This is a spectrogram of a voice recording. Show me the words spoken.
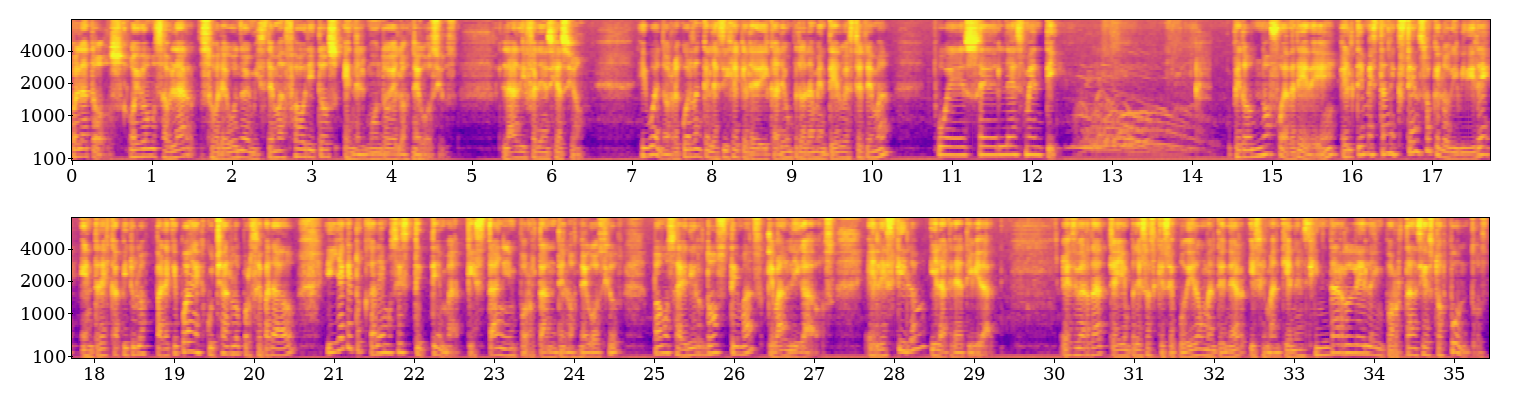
Hola a todos, hoy vamos a hablar sobre uno de mis temas favoritos en el mundo de los negocios, la diferenciación. Y bueno, ¿recuerdan que les dije que le dedicaré un programa entero a este tema? Pues eh, les mentí. Pero no fue adrede, ¿eh? el tema es tan extenso que lo dividiré en tres capítulos para que puedan escucharlo por separado y ya que tocaremos este tema que es tan importante en los negocios, vamos a herir dos temas que van ligados, el estilo y la creatividad. Es verdad que hay empresas que se pudieron mantener y se mantienen sin darle la importancia a estos puntos.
